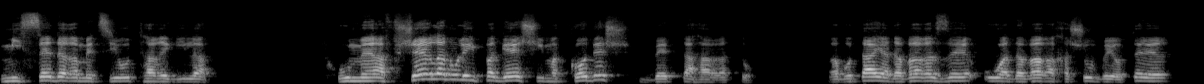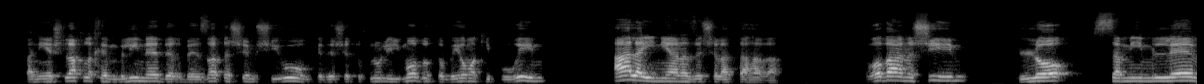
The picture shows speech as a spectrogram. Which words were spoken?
מסדר המציאות הרגילה. הוא מאפשר לנו להיפגש עם הקודש בטהרתו. רבותיי, הדבר הזה הוא הדבר החשוב ביותר. אני אשלח לכם בלי נדר בעזרת השם שיעור כדי שתוכלו ללמוד אותו ביום הכיפורים על העניין הזה של הטהרה. רוב האנשים לא שמים לב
